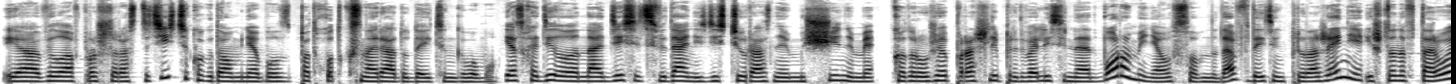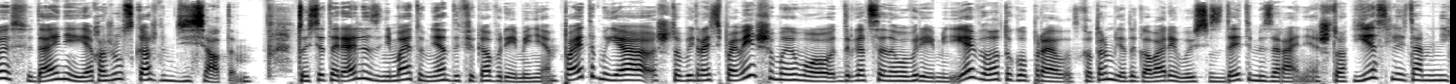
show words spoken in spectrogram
Я вела в прошлый раз статистику, когда у меня был подход к снаряду дейтинговому. Я сходила на 10 свиданий с 10 разными мужчинами, которые уже прошли предварительный отбор у меня, условно, да, в дейтинг-приложении, и что на второе свидание я хожу с каждым десятым. То есть это реально занимает у меня дофига времени. Поэтому я, чтобы тратить поменьше моего драгоценного времени, я вела такое правило, с которым я договариваюсь с дейтами заранее, что если там не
